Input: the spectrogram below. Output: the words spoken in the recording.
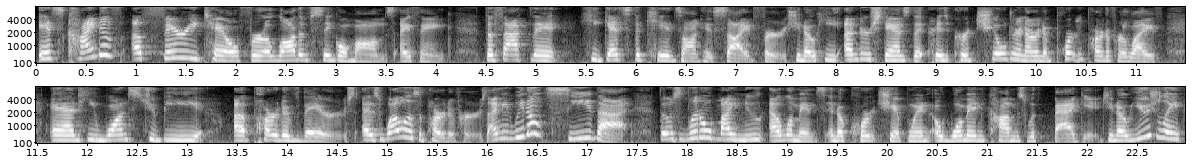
it's kind of a fairy tale for a lot of single moms i think. The fact that he gets the kids on his side first. You know, he understands that his, her children are an important part of her life, and he wants to be a part of theirs as well as a part of hers. I mean, we don't see that. Those little minute elements in a courtship when a woman comes with baggage. You know, usually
